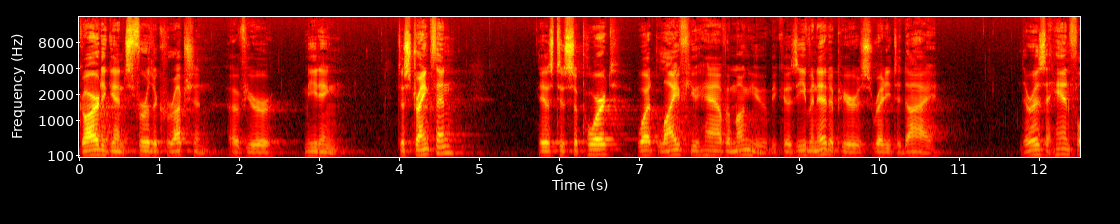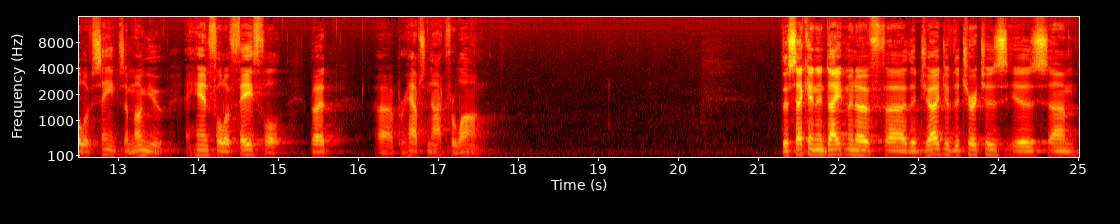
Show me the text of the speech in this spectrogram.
Guard against further corruption of your meeting. To strengthen is to support what life you have among you, because even it appears ready to die. There is a handful of saints among you, a handful of faithful, but uh, perhaps not for long. The second indictment of uh, the judge of the churches is um,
